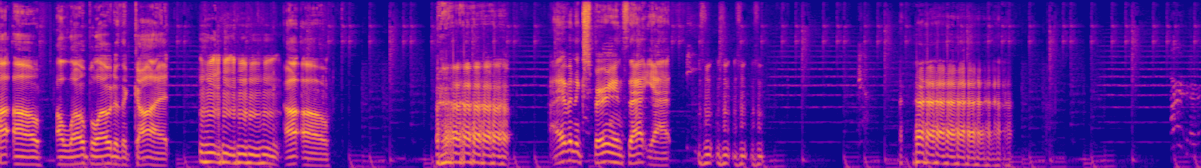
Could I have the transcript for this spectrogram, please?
Uh oh. A low blow to the gut. uh oh. I haven't experienced that yet. harder.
